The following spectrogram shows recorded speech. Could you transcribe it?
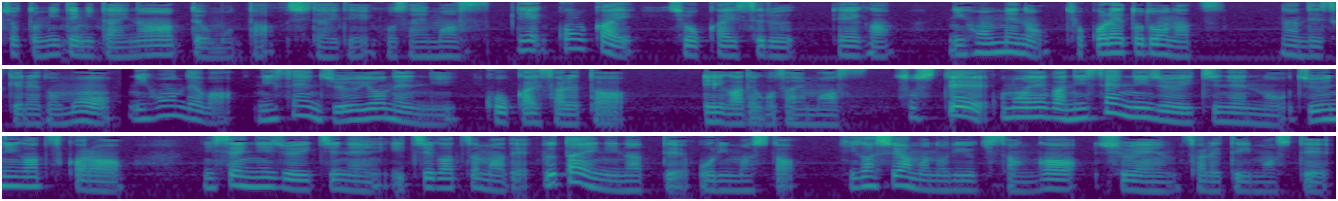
ちょっと見てみたいなって思った次第でございます。で今回紹介する映画2本目のチョコレートドーナツなんですけれども日本では2014年に公開された映画でございます。そしてこの映画2021年の12月から2021年1月まで舞台になっておりました東山紀之さんが主演されていまして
